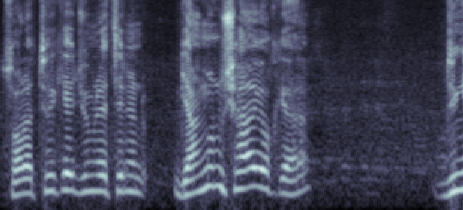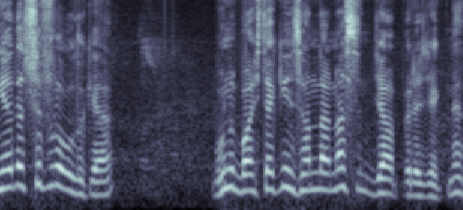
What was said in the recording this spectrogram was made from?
sonra Türkiye Cumhuriyeti'nin yangın uçağı yok ya. Dünyada sıfır olduk ya. Bunu baştaki insanlar nasıl cevap verecek? Ne,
